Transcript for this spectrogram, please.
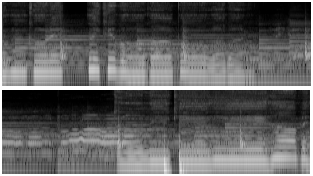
নতুন করে লিখব গল্প আবার। তুমি কি হবে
